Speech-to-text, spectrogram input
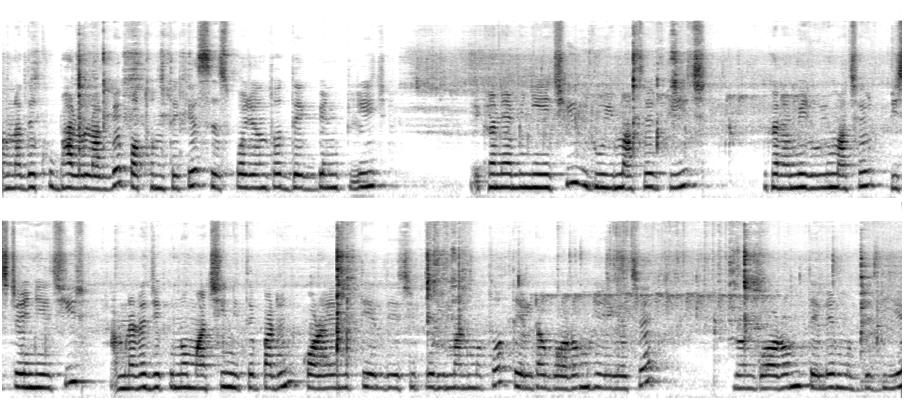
আপনাদের খুব ভালো লাগবে। প্রথম থেকে শেষ পর্যন্ত দেখবেন প্লিজ এখানে আমি নিয়েছি রুই মাছের পিস এখানে আমি রুই মাছের পিসটাই নিয়েছি। আপনারা যে কোনো মাছই নিতে পারেন। কড়াই আমি তেল দিয়েছি পরিমাণ মতো। তেলটা গরম হয়ে গেছে এবং গরম তেলের মধ্যে দিয়ে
